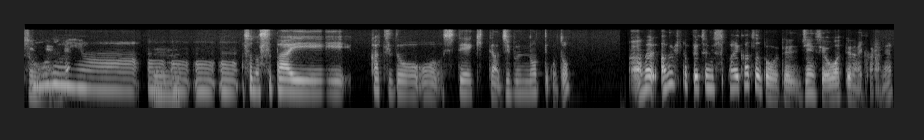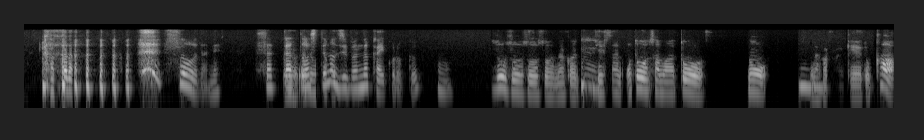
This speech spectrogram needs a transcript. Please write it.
そう。なんや。うんうんうんうん。そのスパイ活動をしてきた自分のってこと？あのあの人別にスパイ活動で人生終わってないからね。作家だ。そうだね。作家としての自分の回顧録？うん。そうそうそうそう。なんかん実際にお父様とのうんなんか関係とか、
